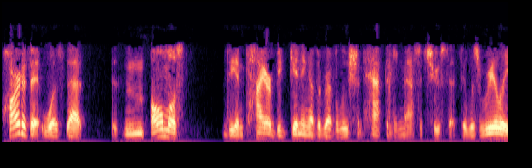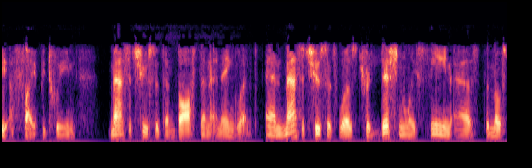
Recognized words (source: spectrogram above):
part of it was that almost the entire beginning of the revolution happened in Massachusetts. It was really a fight between Massachusetts and Boston and England. And Massachusetts was traditionally seen as the most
